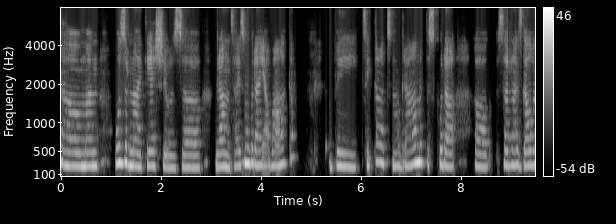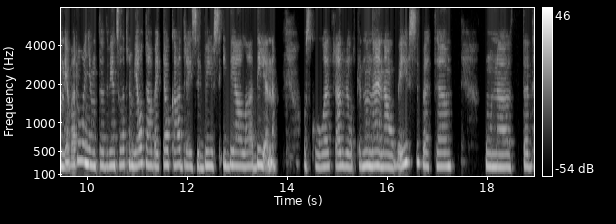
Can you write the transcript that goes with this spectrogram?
uh, man uzrunāja tieši uz uh, grāmatas aizmugurējā vāka bija citāts no grāmatas, kurā uh, sarunājas galvenie varoņi, un tad viens otram jautā, vai tev kādreiz ir bijusi ideālā diena. Uz ko otra atbild, ka nu nē, nav bijusi, bet uh, un, uh, tad,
